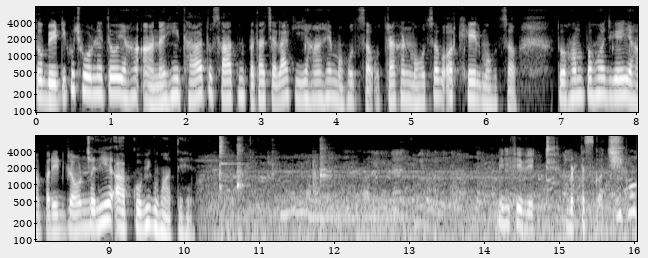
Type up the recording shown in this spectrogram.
तो बेटी को छोड़ने तो यहाँ आना ही था तो साथ में पता चला कि यहाँ है महोत्सव, उत्तराखंड महोत्सव और खेल महोत्सव। तो हम पहुँच गए यहाँ परेड ग्राउंड चलिए आपको भी घुमाते हैं। मेरी फेवरेट बटर स्कॉच वो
